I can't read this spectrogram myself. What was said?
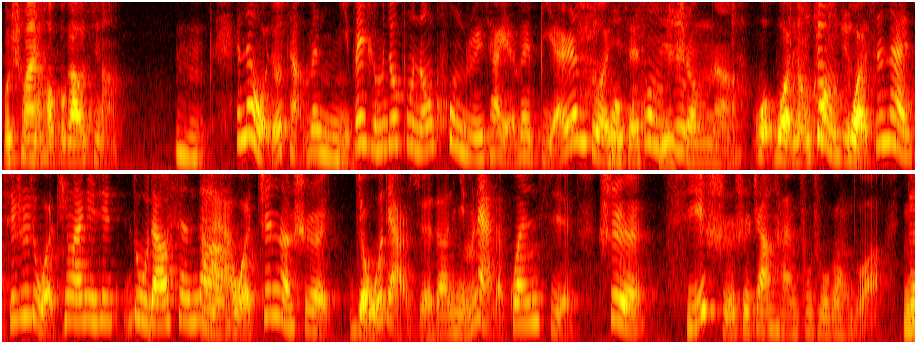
我吃完以后不高兴，嗯，哎，那我就想问你，为什么就不能控制一下，也为别人做一些牺牲呢？我我能控制。我现在其实我听完这些录到现在啊，我真的是有点觉得你们俩的关系是，其实是张涵付出更多，你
